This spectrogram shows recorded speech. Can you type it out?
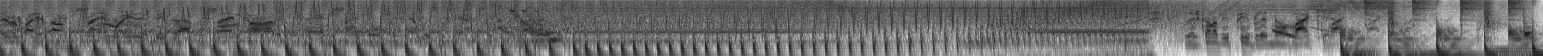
Everybody thought the same way. They'd be driving the same car. They'd be marrying the same woman. That wouldn't work out. That's right. Gonna be people that don't like you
